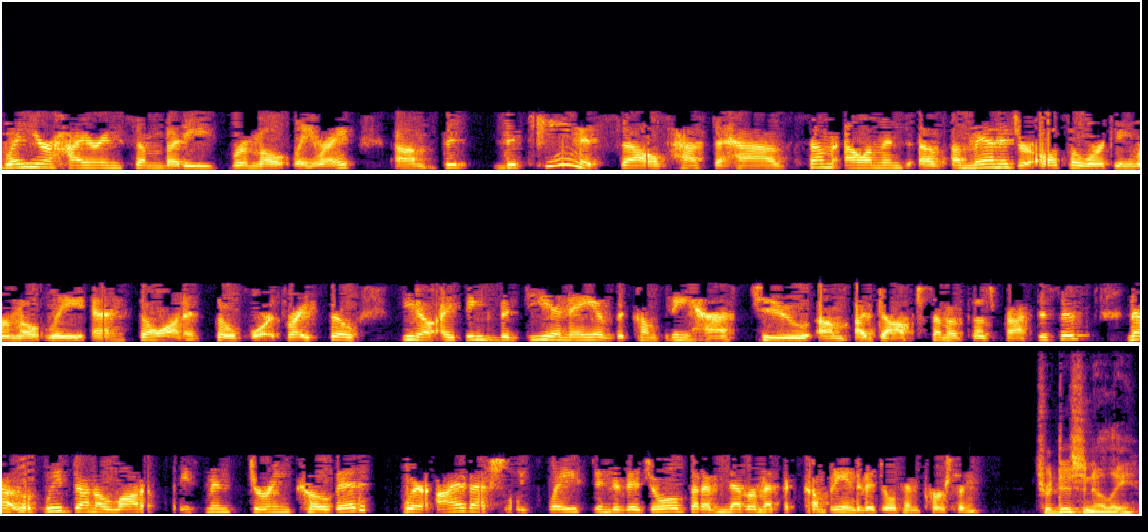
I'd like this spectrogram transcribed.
When you're hiring somebody remotely, right? Um, the the team itself has to have some element of a manager also working remotely and so on and so forth, right? So, you know, I think the DNA of the company has to um, adopt some of those practices. Now, look, we've done a lot of placements during COVID where I've actually placed individuals that have never met the company individuals in person. Traditionally,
